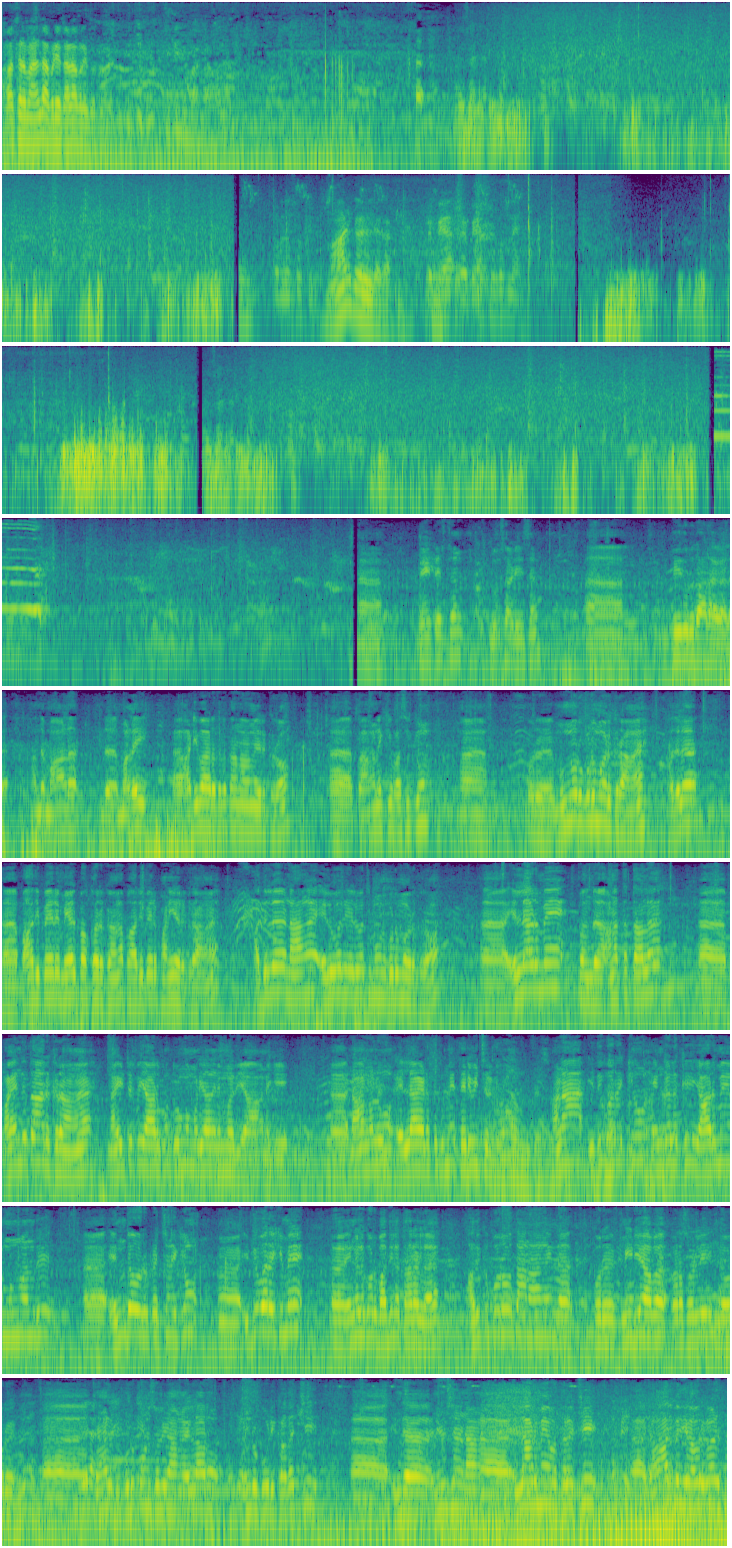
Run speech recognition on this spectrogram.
போடுறது அவசரமா இருந்தா அப்படியே கலாக்குலை போட்டுருவேன் மாடி கழுவிட காட்டணும். கிரேட்டஸ்டன் லூஸ் அடிசன் பீதுரு தாளாகல அந்த மாலை இந்த மலை அடிவாரத்தில் தான் நாங்கள் இருக்கிறோம். இப்போ அன்னைக்கு வசிக்கும் ஒரு முந்நூறு குடும்பம் இருக்கிறாங்க. அதில் பாதி பேர் மேல் பக்கம் இருக்காங்க பாதி பேர் பணியாக இருக்கிறாங்க. அதில் நாங்கள் எழுபது எழுபத்தி மூணு குடும்பம் இருக்கிறோம். எல்லாருமே இப்போ அந்த அனத்தத்தால் பயந்து தான் இருக்கிறாங்க. நைட்டுக்கு யாருக்கும் தூங்க முடியாத நிம்மதியா அன்னைக்கு? நாங்களும் எல்லா இடத்துக்குமே தெரிவிச்சிருக்கிறோம். ஆனா இதுவரைக்கும் எங்களுக்கு யாருமே முன் வந்து எந்த ஒரு பிரச்சனைக்கும் இதுவரைக்குமே எங்களுக்கு ஒரு பதில தரல. அதுக்கு பிறகு தான் நாங்கள் இந்த ஒரு மீடியாவை வர சொல்லி இந்த ஒரு சேனலுக்கு கொடுப்போம்னு சொல்லி நாங்கள் எல்லாரும் ஒன்று கூடி கதைச்சி இந்த நியூஸை நாங்கள் எல்லாருமே ஒத்துழைச்சி ஜனாதிபதி அவர்கள்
